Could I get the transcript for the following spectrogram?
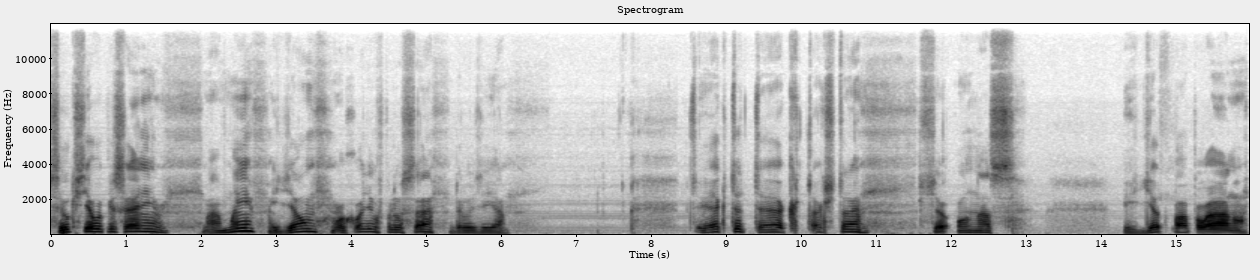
Ссылки все в описании. А мы идем, выходим в плюса, друзья. Так-то так, так что все у нас идет по плану.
